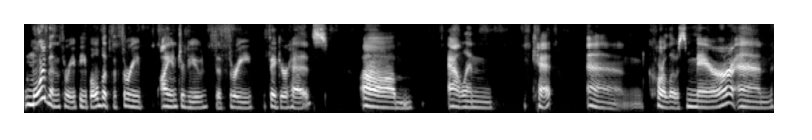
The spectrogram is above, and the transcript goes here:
more than three people, but the three I interviewed, the three figureheads, um, Alan Ket and Carlos Mare and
